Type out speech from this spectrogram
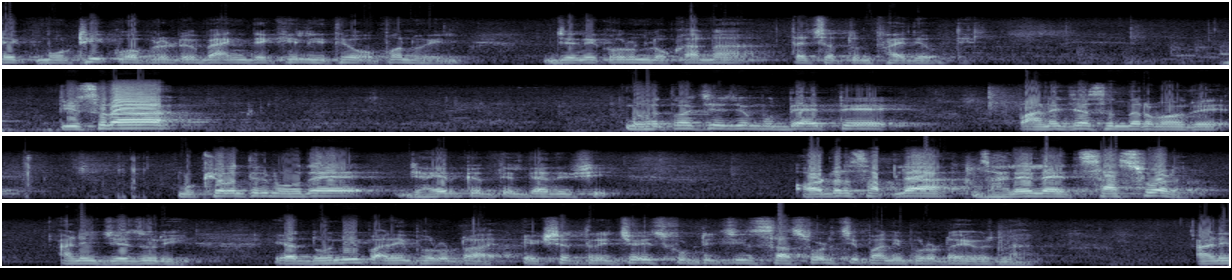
एक मोठी कोऑपरेटिव्ह बँक देखील इथे ओपन होईल जेणेकरून लोकांना त्याच्यातून फायदे होतील. तिसरा महत्त्वाचे जे मुद्दे आहेत ते पाण्याच्या संदर्भामध्ये मुख्यमंत्री महोदय जाहीर करतील त्या दिवशी. ऑर्डर्स आपल्या झालेल्या आहेत. सासवड आणि जेजुरी या दोन्ही पाणीपुरवठा एकशे त्रेचाळीस कोटीची सासवडची पाणीपुरवठा योजना आणि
